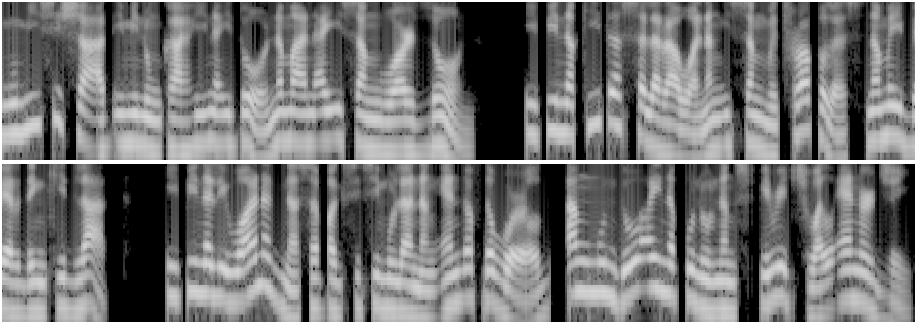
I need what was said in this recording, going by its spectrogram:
Ngumisi siya at iminungkahi na ito naman ay isang war zone. Ipinakita sa larawan ng isang metropolis na may berdeng kidlat. Ipinaliwanag na sa pagsisimula ng end of the world, ang mundo ay napuno ng spiritual energy.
